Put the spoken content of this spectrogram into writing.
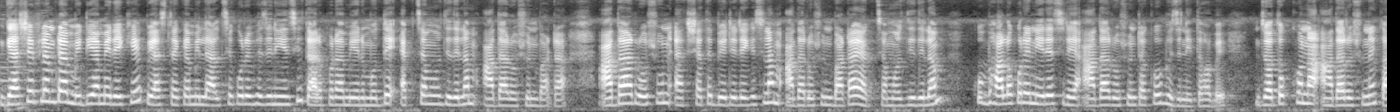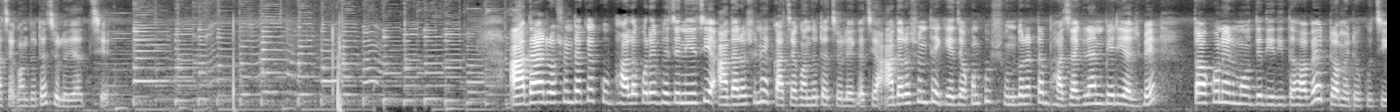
গ্যাসের ফ্লেমটা মিডিয়ামে রেখে পেঁয়াজটাকে আমি লালচে করে ভেজে নিয়েছি। তারপর আমি এর মধ্যে এক চামচ দিয়ে দিলাম আদা, রসুন বাটা। আদা, রসুন একসাথে বেটে রেখেছিলাম। আদা, রসুন বাটা এক চামচ দিয়ে দিলাম। খুব ভালো করে নেড়ে ছেড়ে আদা, রসুনটাকেও ভেজে নিতে হবে, যতক্ষণ না আদা, রসুনের কাঁচা গন্ধটা চলে যাচ্ছে। আদা রসুনটাকে খুব ভালো করে ভেজে নিয়েছি। আদা রসুনের কাঁচা গন্ধটা চলে গেছে। আদা রসুন থেকে যখন খুব সুন্দর একটা ভাজা গ্রান বেরিয়ে আসবে, তখন এর মধ্যে দিয়ে দিতে হবে টমেটো কুচি।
